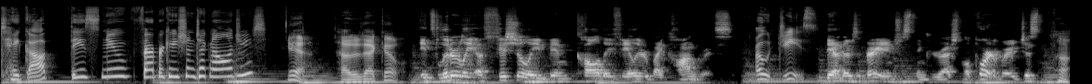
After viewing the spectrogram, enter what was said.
take up these new fabrication technologies? Yeah, how did that go? It's literally officially been called a failure by Congress. Oh, geez. Yeah, there's a very interesting congressional report where it just Huh.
